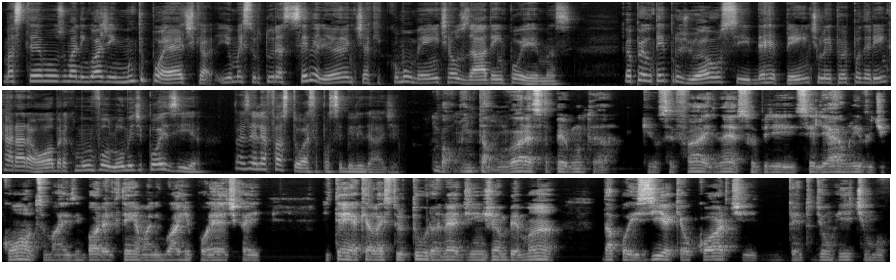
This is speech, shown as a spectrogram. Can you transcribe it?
mas temos uma linguagem muito poética e uma estrutura semelhante à que comumente é usada em poemas. Eu perguntei para o João se, de repente, o leitor poderia encarar a obra como um volume de poesia, mas ele afastou essa possibilidade. Bom, então, agora essa pergunta que você faz, né, sobre se ele é um livro de contos, mas embora ele tenha uma linguagem poética e, e tenha aquela estrutura, né, de enjambeman da poesia, que é o corte dentro de um ritmo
